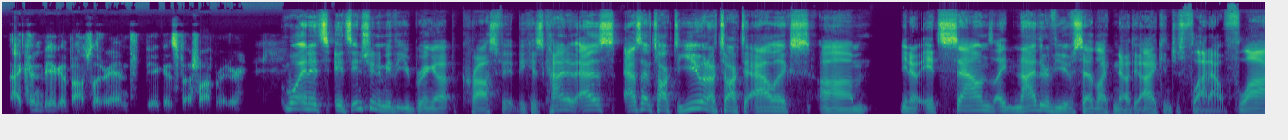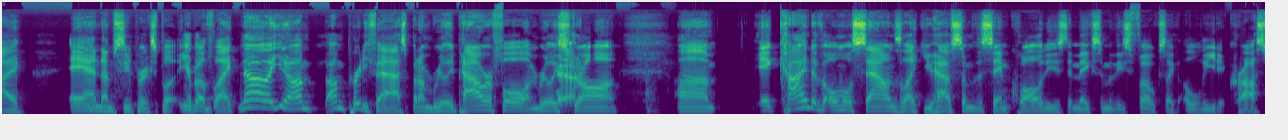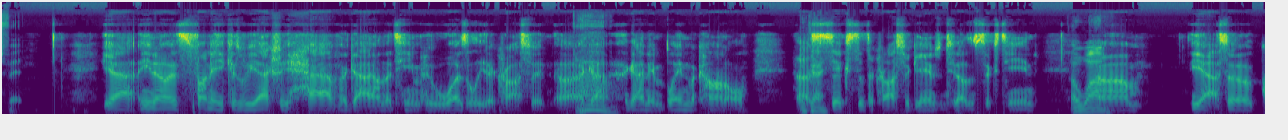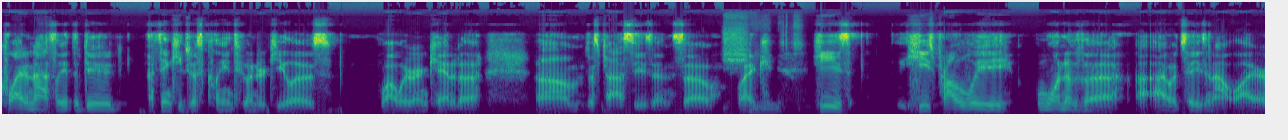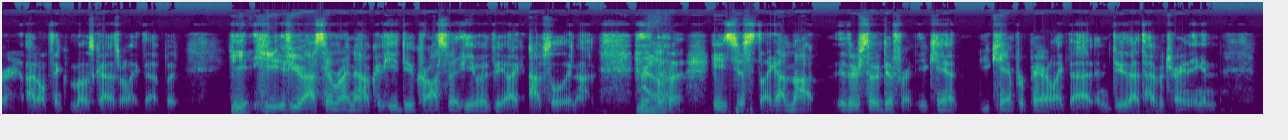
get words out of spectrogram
I couldn't be a good bobsledder and be a good special operator. Well, and it's it's interesting to me that you bring up CrossFit because kind of as as I've talked to you and I've talked to Alex, um, you know, it sounds like neither of you have said like, no, dude, I can just flat out fly, and I'm super explosive. You're both like, no, you know, I'm I'm pretty fast, but I'm really powerful. I'm really yeah. strong. Um, it kind of almost sounds like you have some of the same qualities that make some of these folks like elite at CrossFit. Yeah, you know, it's funny because we actually have a guy on the team who was elite at CrossFit. Uh, oh. a, guy, a, guy, named Blaine McConnell, uh, okay. sixth at the CrossFit Games in 2016. Oh wow! Um, yeah, so quite an athlete. The dude, I think he just cleaned 200 kilos while we were in Canada um, this past season. So Jeez. like he's he's probably one of the I would say he's an outlier. I don't think most guys are like that, but he, hmm. he if you asked him right now could he do crossfit he would be like absolutely not really? he's just like i'm not they're so different you can't you can't prepare like that and do that type of training and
